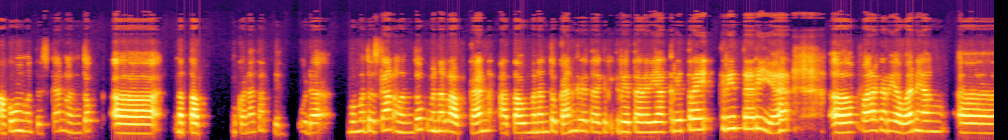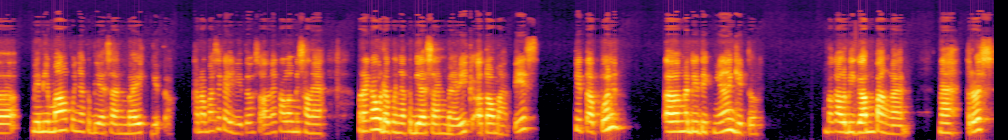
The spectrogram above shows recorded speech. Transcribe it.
aku memutuskan untuk eh, netap, bukan netapin, udah memutuskan untuk menerapkan atau menentukan kriteria kriteria eh, para karyawan yang eh, minimal punya kebiasaan baik gitu. Kenapa sih kayak gitu? Soalnya kalau misalnya mereka udah punya kebiasaan baik, otomatis kita pun uh, ngedidiknya gitu bakal lebih gampang kan. Nah, terus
